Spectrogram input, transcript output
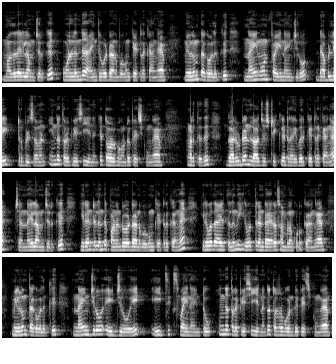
மதுரையில் அமைச்சிருக்கு ஒன்லேருந்து ஐந்து வருட அனுபவம் கேட்டிருக்காங்க. மேலும் தகவலுக்கு nine one five nine zero double eight triple seven இந்த தொலைபேசி எனக்கு தொடர்பு கொண்டு பேசிக்கோங்க. அடுத்தது கருடன் லாஜிஸ்டிக்கு டிரைவர் கேட்டிருக்காங்க. சென்னையில் அமைஞ்சிருக்கு. இரண்டுலேருந்து பன்னெண்டு வருட அனுபவம் கேட்டிருக்காங்க. இருபதாயிரத்துலேருந்து இருபத்தி ரெண்டாயிரம் சம்பளம் கொடுக்குறாங்க. மேலும் தகவலுக்கு nine zero eight zero eight eight six five nine two இந்த தொலைபேசி எனக்கு தொடர்பு கொண்டு பேசிக்கோங்க.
